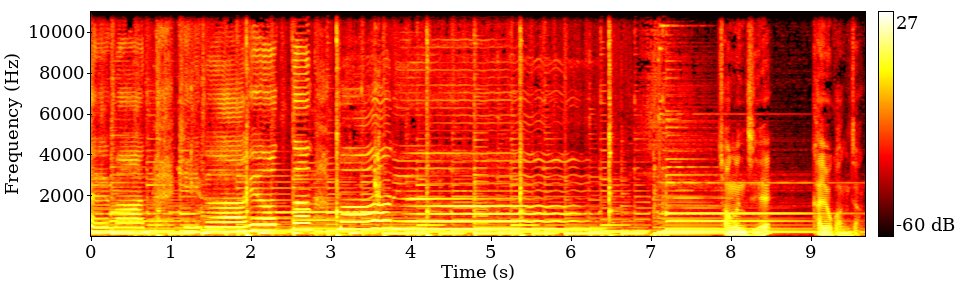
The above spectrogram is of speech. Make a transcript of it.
오늘만 기다렸단 말이야 정은지의 가요광장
